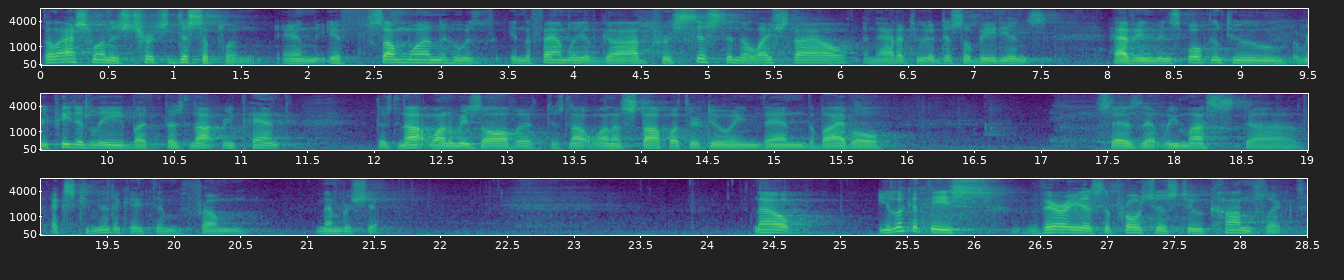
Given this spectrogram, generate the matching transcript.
The last one is church discipline. And if someone who is in the family of God persists in a lifestyle, an attitude of disobedience, having been spoken to repeatedly but does not repent, does not want to resolve it, does not want to stop what they're doing, then the Bible says that we must uh, excommunicate them from membership. Now, you look at these various approaches to conflict,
